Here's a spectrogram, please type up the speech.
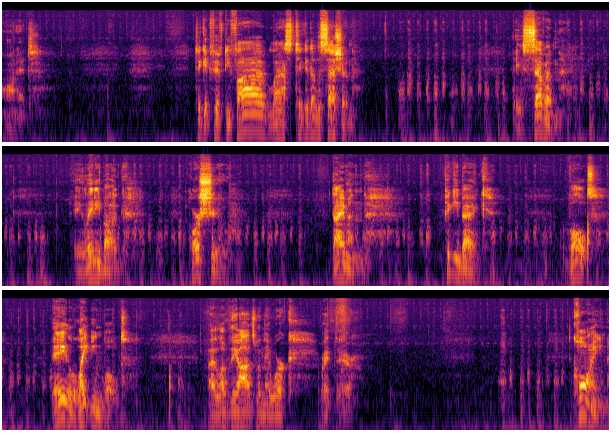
on it. Ticket 55, last ticket of the session. A 7. A ladybug horseshoe, Diamond, Piggy Bank, Volt, a Lightning Bolt. I love the odds when they work right there. Coin,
